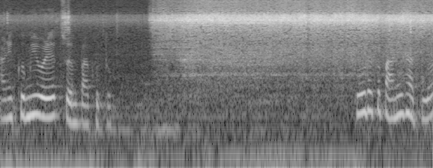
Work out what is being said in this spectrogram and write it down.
आणि कमी वेळेत स्वयंपाक होतो. थोडंसं पाणी घातलं.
